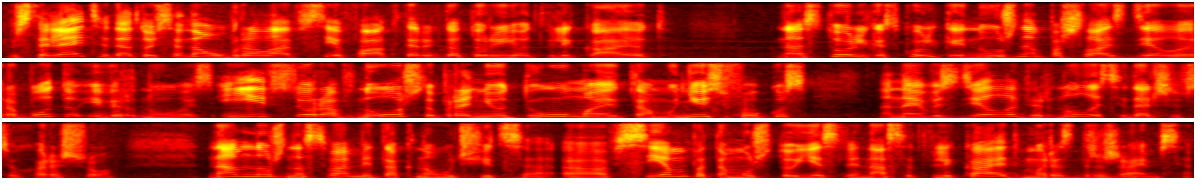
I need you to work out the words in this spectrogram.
Представляете, да? То есть она убрала все факторы, которые ее отвлекают, настолько, сколько ей нужно, пошла, сделала работу и вернулась. И ей все равно, что про нее думают, там, у нее есть фокус, она его сделала, вернулась, и дальше все хорошо. Нам нужно с вами так научиться э, всем, потому что если нас отвлекает, мы раздражаемся.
